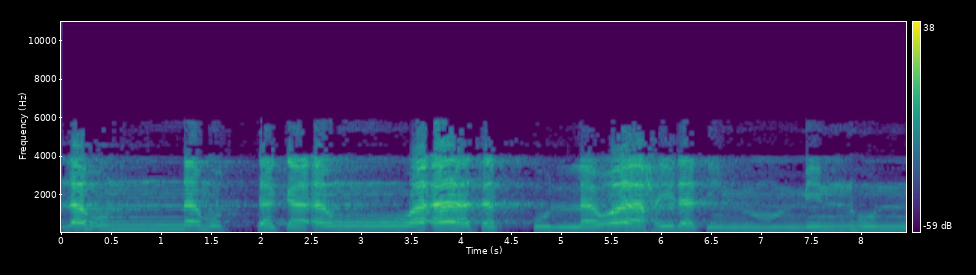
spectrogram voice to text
لهن متكئا وآتت كل واحدة منهن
